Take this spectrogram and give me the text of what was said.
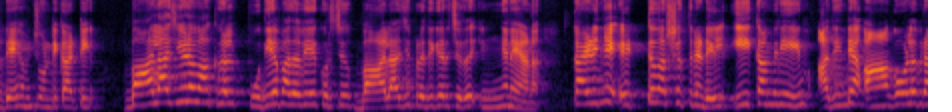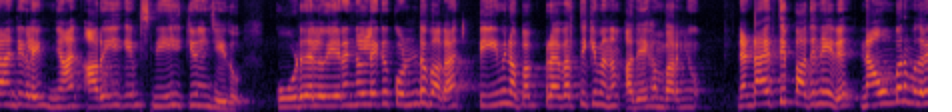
അദ്ദേഹം ചൂണ്ടിക്കാട്ടി. ബാലാജിയുടെ വാക്കുകൾ പുതിയ പദവിയെക്കുറിച്ച് ബാലാജി പ്രതികരിച്ചത് ഇങ്ങനെയാണ്. കഴിഞ്ഞ എട്ട് വർഷത്തിനിടയിൽ ഈ കമ്പനിയെയും അതിന്റെ ആഗോള ബ്രാൻഡുകളെയും ഞാൻ അറിയുകയും സ്നേഹിക്കുകയും ചെയ്തു. കൂടുതൽ ഉയരങ്ങളിലേക്ക് കൊണ്ടുപോകാൻ ടീമിനൊപ്പം പ്രവർത്തിക്കുമെന്നും അദ്ദേഹം പറഞ്ഞു. രണ്ടായിരത്തി പതിനേഴ് നവംബർ മുതൽ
